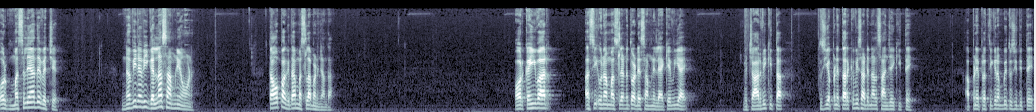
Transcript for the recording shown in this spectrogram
ਔਰ ਮਸਲਿਆਂ ਦੇ ਵਿੱਚ ਨਵੀਂ ਨਵੀਂ ਗੱਲਾਂ ਸਾਹਮਣੇ ਆਉਣ, ਤਾਂ ਉਹ ਭਗਦਾ ਮਸਲਾ ਬਣ ਜਾਂਦਾ। ਔਰ ਕਈ ਵਾਰ ਅਸੀਂ ਉਹਨਾਂ ਮਸਲਿਆਂ ਨੂੰ ਤੁਹਾਡੇ ਸਾਹਮਣੇ ਲੈ ਕੇ ਵੀ ਆਏ, ਵਿਚਾਰ ਵੀ ਕੀਤਾ, ਤੁਸੀਂ ਆਪਣੇ ਤਰਕ ਵੀ ਸਾਡੇ ਨਾਲ ਸਾਂਝੇ ਕੀਤੇ, ਆਪਣੇ ਪ੍ਰਤੀਕਰਮ ਵੀ ਤੁਸੀਂ ਦਿੱਤੇ।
